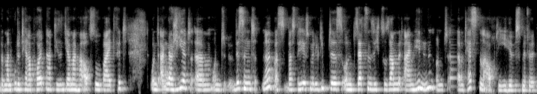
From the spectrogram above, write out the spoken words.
wenn man gute Therapeuten hat, die sind ja manchmal auch so weit fit und engagiert ähm, und wissend, ne, was, was für Hilfsmittel gibt es und setzen sich zusammen mit einem hin und ähm, testen auch die Hilfsmittel.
